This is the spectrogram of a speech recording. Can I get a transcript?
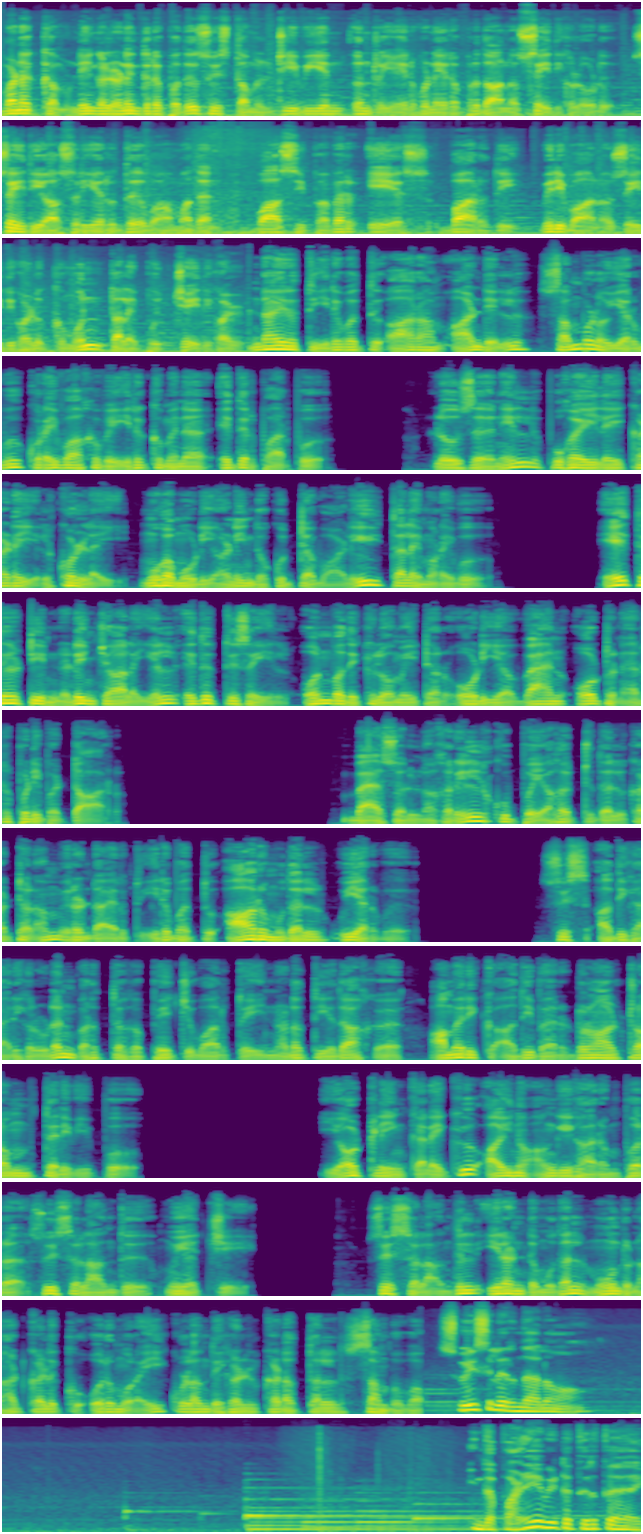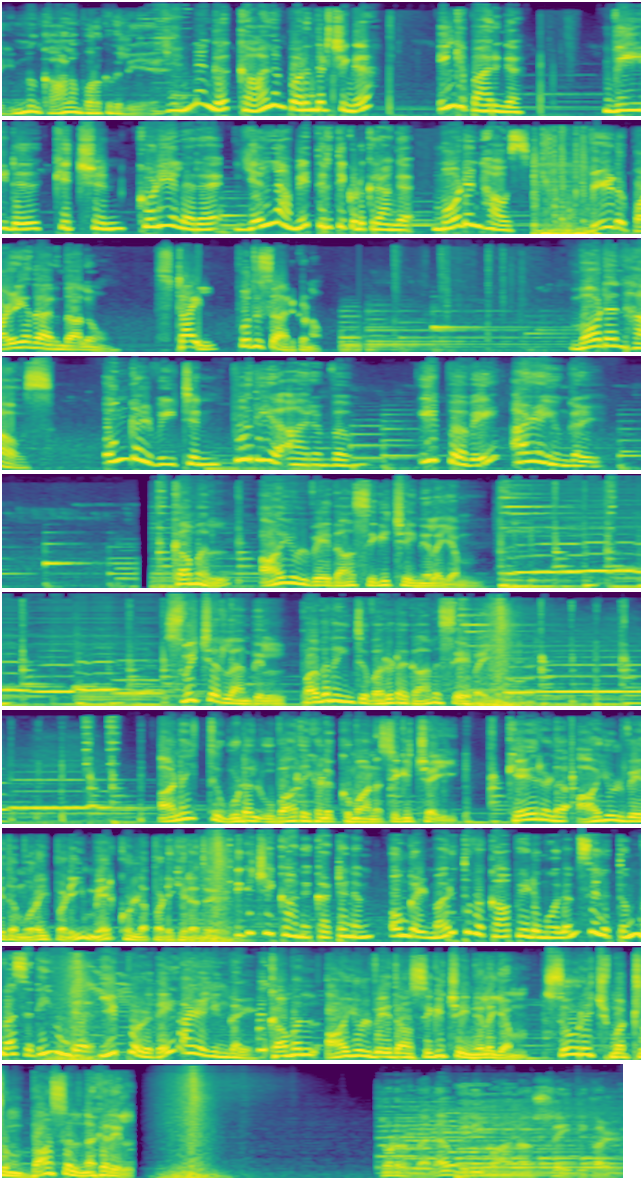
வணக்கம். நீங்கள் இணைந்திருப்பது சுவிஸ் தமிழ் டிவியின் இன்றைய இரவு நேர பிரதான செய்திகளோடு. செய்தி ஆசிரியர் தேவா மதன் வாசிப்பவர் ஏ எஸ் பாரதி. விரிவான செய்திகளுக்கு முன் தலைப்புச் செய்திகள். இரண்டாயிரத்தி இருபத்தி ஆறாம் ஆண்டில் சம்பள உயர்வு குறைவாகவே இருக்கும் என எதிர்பார்ப்பு. லூசனில் புகையிலை கடையில் கொள்ளை. முகமூடி அணிந்த குற்றவாளி தலைமறைவு. ஏ தேர்ட்டின் நெடுஞ்சாலையில் எதிர்த்திசையில் ஒன்பது கிலோமீட்டர் ஓடிய வேன் ஓட்டுநர் பிடிபட்டார். பேசல் நகரில் குப்பை அகற்றுதல் கட்டணம் இரண்டாயிரத்து இருபத்து ஆறு முதல் உயர்வு. சுவிஸ் அதிகாரிகளுடன் வர்த்தக பேச்சுவார்த்தை நடத்தியதாக அமெரிக்க அதிபர் டொனால்ட் ட்ரம்ப் தெரிவிப்பு. யோட்லிங் கலைக்கு ஐநா அங்கீகாரம் பெற சுவிட்சர்லாந்து முயற்சி. சுவிட்சர்லாந்தில் இரண்டு முதல் மூன்று நாட்களுக்கு ஒருமுறை குழந்தைகள் கடத்தல் சம்பவம். சுவிஸில் இருந்தாலும் இந்த பழைய வீட்டை திருத்த இன்னும் காலம் பிறக்குது இல்லையே என்னங்க காலம் பிறந்துடுச்சுங்க? இங்க பாருங்க. வீடு கிச்சன் குளியலறை எல்லாமே திருத்தி கொடுக்கறாங்க. மாடர்ன் ஹவுஸ் வீடு பழையதா இருந்தாலும் ஸ்டைல் புதுசா இருக்கணும். மாடர்ன் ஹவுஸ் உங்கள் வீட்டின் புதிய ஆரம்பம் இப்பவே அழையுங்கள். கமல் ஆயுள்வேதா சிகிச்சை நிலையம். சுவிட்சர்லாந்தில் பதினைந்து வருடகால சேவை. அனைத்து உடல் உபாதைகளுக்குமான சிகிச்சை கேரள ஆயுள்வேத முறைப்படி மேற்கொள்ளப்படுகிறது. சிகிச்சைக்கான கட்டணம் உங்கள் மருத்துவ காப்பீடு மூலம் செலுத்தும் வசதி உண்டு. இப்பொழுதே அழையுங்கள். கமல் ஆயுள்வேதா சிகிச்சை நிலையம் சூரிச் மற்றும் பாசல் நகரில். தொடர்பென விரிவான செய்திகள்.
